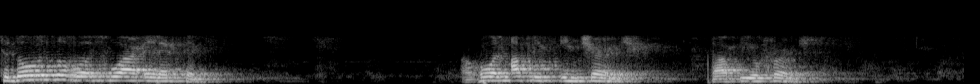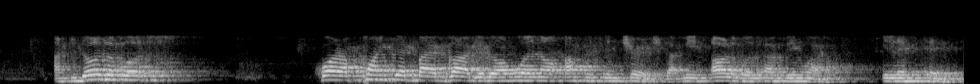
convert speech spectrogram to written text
to those of us who are elected, a whole office in church, talk to you first. And to those of us who are appointed by God, you don't hold no office in church. That means all of us have been what? Elected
